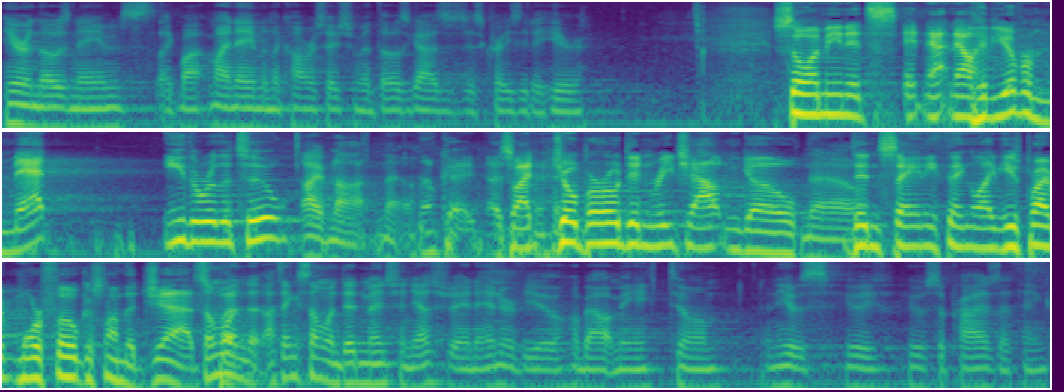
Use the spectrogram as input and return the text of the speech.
hearing those names, like my, my name in the conversation with those guys is just crazy to hear. So I mean, it's it, now. now, Have you ever met either of the two? I have not, no. Okay, so I, Joe Burrow didn't reach out and go. No. Didn't say anything like he's probably more focused on the Jets. Someone, but- I think someone did mention yesterday in an interview about me to him, and he was he was, he was surprised. I think.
